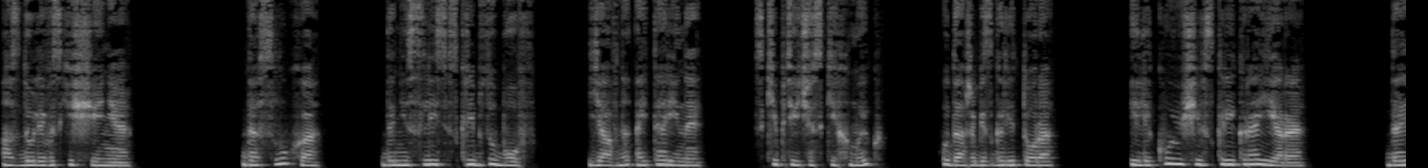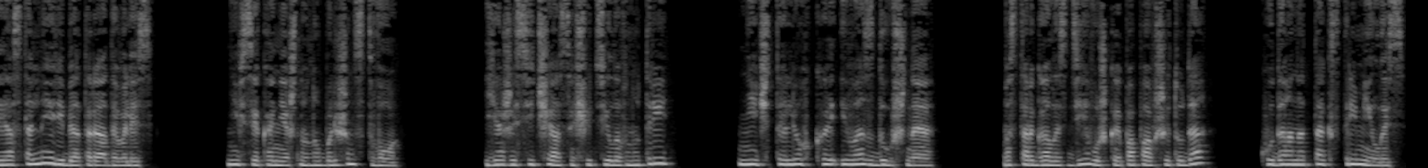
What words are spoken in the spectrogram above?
а с долей восхищения. До слуха донеслись скрип зубов, явно айтарины, скептический хмык, куда же без гаритора, и ликующий вскрик Райеры. Да и остальные ребята радовались. Не все, конечно, но большинство. Я же сейчас ощутила внутри нечто легкое и воздушное. Восторгалась девушкой, попавшей туда, куда она так стремилась.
